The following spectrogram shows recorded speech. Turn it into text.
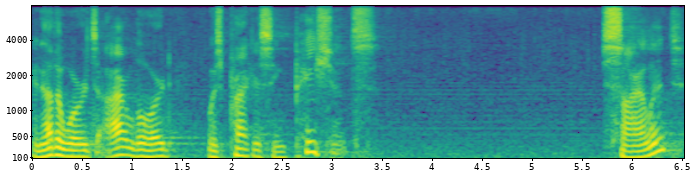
In other words, our Lord was practicing patience. Silent,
